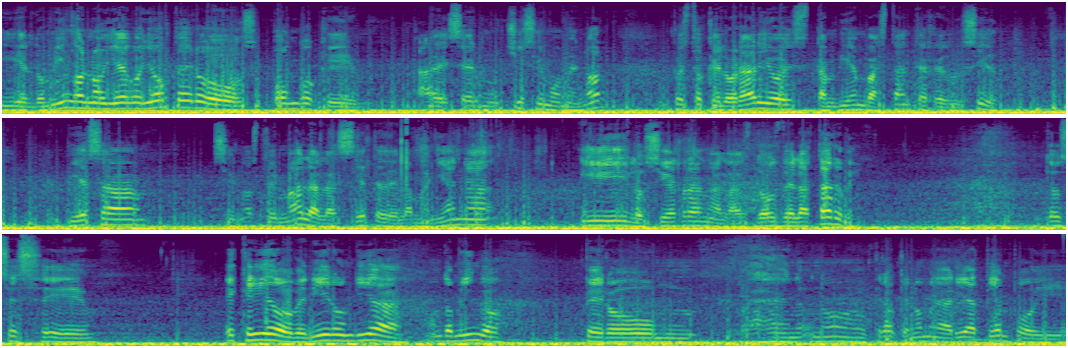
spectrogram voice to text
y el domingo no llego yo, pero supongo que ha de ser muchísimo menor, puesto que el horario es también bastante reducido. Empieza si no estoy mal, a las 7 de la mañana y lo cierran a las 2 de la tarde. Entonces, eh, he querido venir un día, un domingo, pero mm, no, creo que no me daría tiempo y,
